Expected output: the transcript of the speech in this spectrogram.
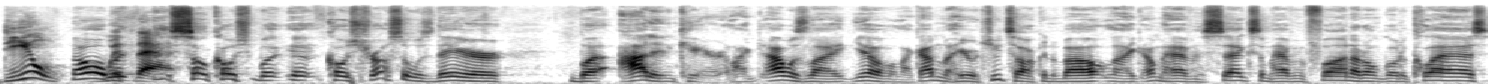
deal no, with but that? So coach, but uh, Coach Tressel was there, but I didn't care. Like I was like, yo, like I'm not here what you talking about. Like I'm having sex, I'm having fun. I don't go to class.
